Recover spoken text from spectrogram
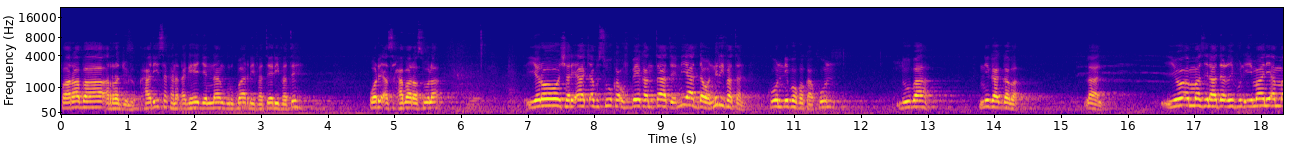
فربى الرجل. حديثة كانت أجهي جنان قربان رفته رفته وري أصحاب رسولا ka uf beekan taate ni yaaddawan ni rifatan kun ni bokoka kun duuba ni gaggaba laal yoo amma silaa daciiful iimaanii amma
